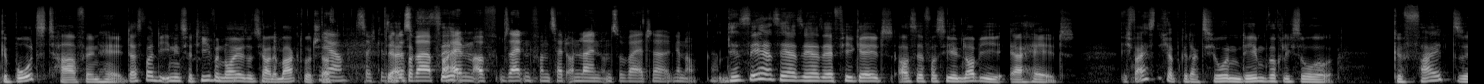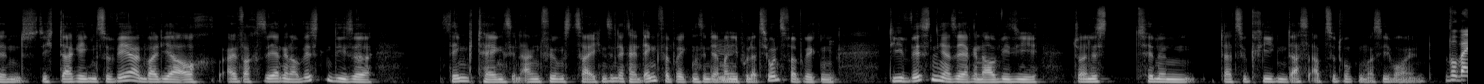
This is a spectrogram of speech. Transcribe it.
Gebotstafeln hält. Das war die Initiative Neue Soziale Marktwirtschaft. Ja, das habe ich gesehen. Das war vor allem auf Seiten von Zeit Online und so weiter. Genau. Ja. Der sehr, sehr, sehr, sehr viel Geld aus der fossilen Lobby erhält. Ich weiß nicht, ob Redaktionen dem wirklich so gefeit sind, sich dagegen zu wehren, weil die ja auch einfach sehr genau wissen, diese Thinktanks in Anführungszeichen sind ja keine Denkfabriken, sind ja mhm. Die wissen ja sehr genau, wie sie Journalistinnen dazu kriegen, das abzudrucken, was sie wollen. Wobei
